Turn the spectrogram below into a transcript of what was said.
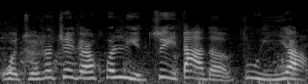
我觉着这边婚礼最大的不一样，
